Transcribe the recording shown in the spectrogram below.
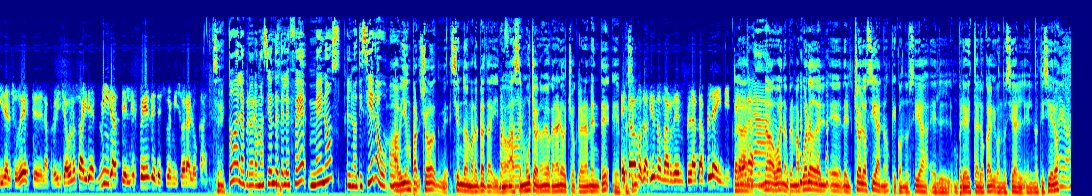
y del sudeste de la provincia de Buenos Aires, mira Telefe desde su emisora local. Sí. Toda la programación de Telefe menos el noticiero o, Había un par, yo de- siendo de Mar del Plata, y Por no favor. hace mucho que no veo Canal 8, claramente. eh, Estábamos haciendo Mar del Plata Planning, Claro. Claro. No, bueno, pero me acuerdo del, eh, del Cholo Ciano, que conducía, el, un periodista local que conducía el, el noticiero. Ahí va.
